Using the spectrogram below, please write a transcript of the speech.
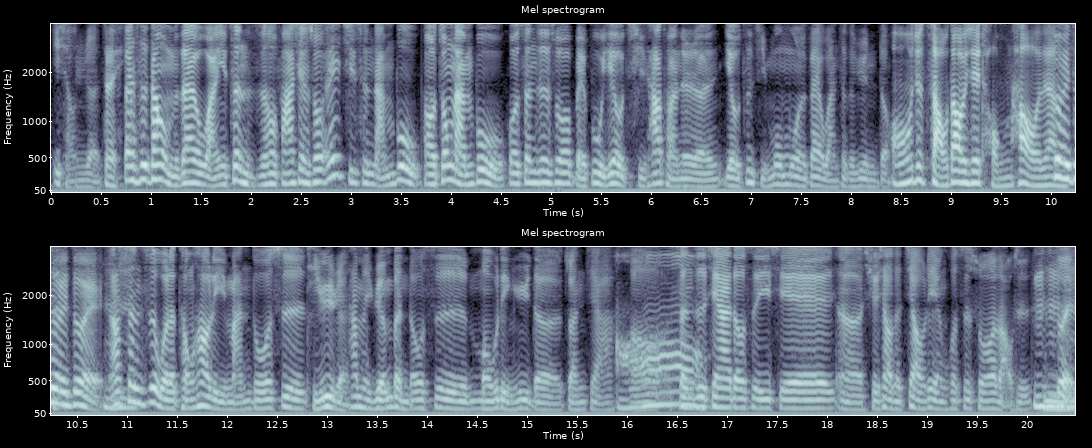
一小群人。对，但是当我们在玩一阵子之后，发现说，哎，其实南部哦、中南部，或甚至说北部也有其他团的人，有自己默默的在玩这个运动。哦，就找到一些同好这样。对对对，然后甚至我的同好里蛮多是体育人，他们原本都是某领域的专家哦，甚至现在都是一些呃学校的教练，或是说老师。嗯，对，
